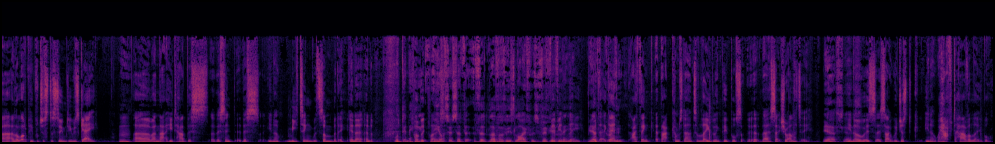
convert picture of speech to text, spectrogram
uh, and a lot of people just assumed he was gay, Hmm. um, and that he'd had this this in, this you know meeting with somebody in a, in a Well, didn't public he? place. He also said that the love of his life was Vivian, Vivien Leigh. Yeah, but again, I think that comes down to labelling people uh, their sexuality. yes, yes. You know, it's, it's like we just, you know, we have to have a label.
